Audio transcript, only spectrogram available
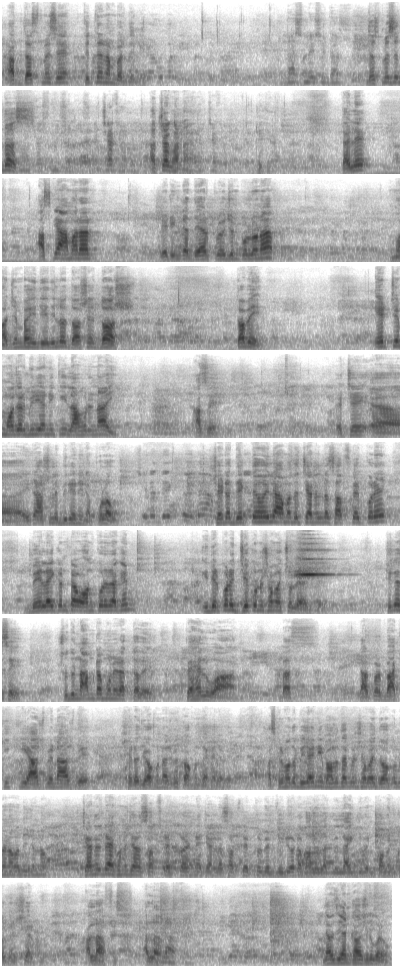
आप दस में से कितने नंबर देंगे दस में से दस दस में से दस दस में से दस अच्छा खाना अच्छा खाना है अच्छा खाना ঠিক আছে তাইলে আজকে আমার আর রেটিংটা দেওয়ার প্রয়োজন পড়লো না মজিম ভাই দিয়ে দিল দশে দশ তবে এর চেয়ে মজার বিরিয়ানি কি লাহোরে নাই? আছে। এর চেয়ে এটা আসলে বিরিয়ানি না পোলাও। সেটা দেখতে হইলে আমাদের চ্যানেলটা সাবস্ক্রাইব করে বেল আইকনটা অন করে রাখেন। ঈদের পরে যে কোনো সময় চলে আসবে। ঠিক আছে? শুধু নামটা মনে রাখতে হবে পেহেলওয়ান বাস তারপর বাকি কি আসবে না আসবে সেটা যখন আসবে তখন দেখা যাবে। আজকের মতো বিদায় নিয়ে ভালো থাকবেন, সবাই দোয়া করবেন আমাদের জন্য। চ্যানেলটা এখনও যারা সাবস্ক্রাইব করেন না চ্যানেলটা সাবস্ক্রাইব করবেন, ভিডিওটা ভালো লাগলে লাইক দিবেন কমেন্ট করবেন শেয়ার করবেন। আল্লাহ হাফিজ আল্লাহ হাফিজ। নাও, জিয়ান, খাওয়া শুরু করো।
